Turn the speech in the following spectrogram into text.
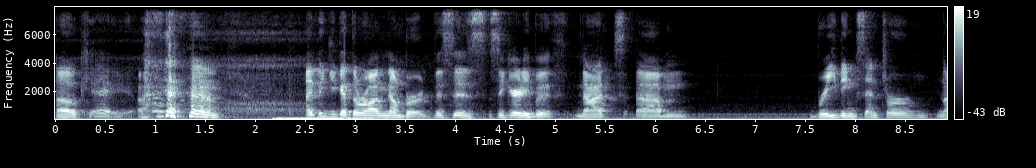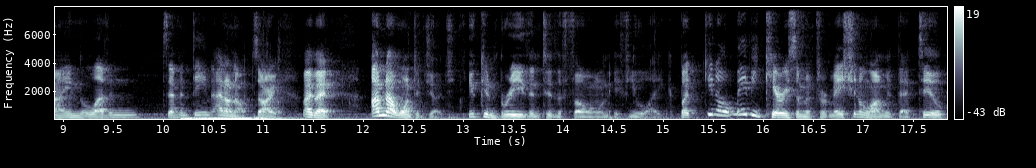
Okay. I think you get the wrong number. This is security booth, not um, breathing center 911 17. I don't know. Sorry. My bad. I'm not one to judge. You can breathe into the phone if you like, but you know, maybe carry some information along with that too.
